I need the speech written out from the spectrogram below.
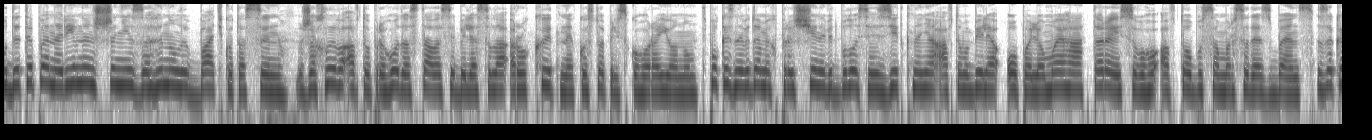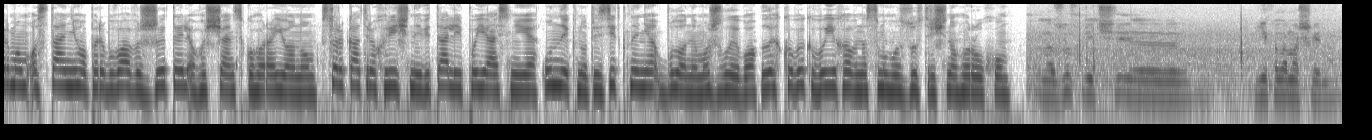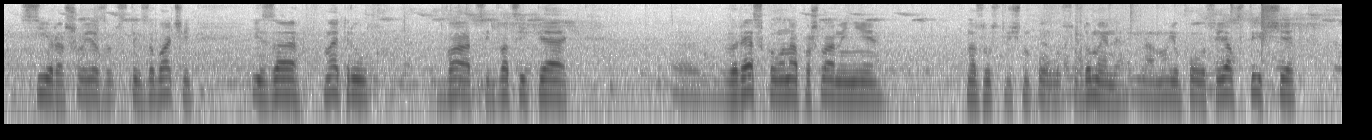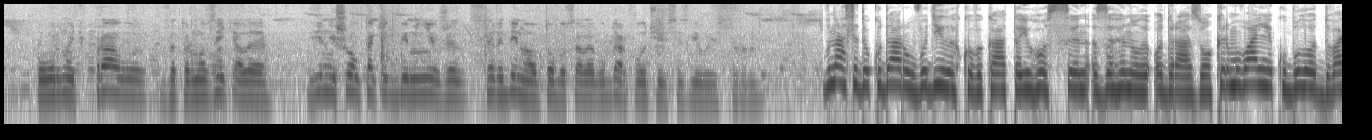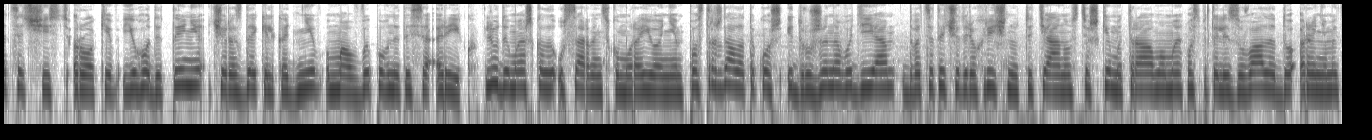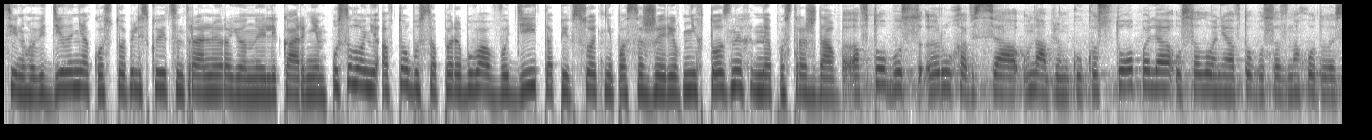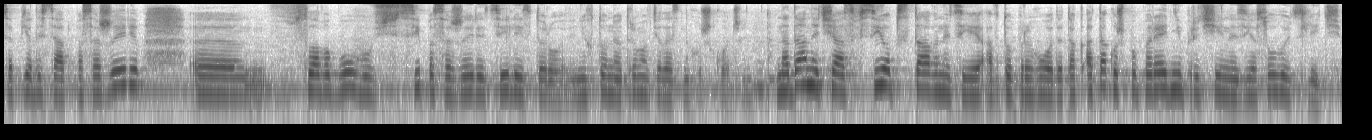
У ДТП на Рівненщині загинули батько та син. Жахлива автопригода сталася біля села Рокитне Костопільського району. Поки з невідомих причин відбулося зіткнення автомобіля Opel Омега та рейсового автобуса Mercedes-Benz. За кермом останнього перебував житель Гощанського району. 43-річний Віталій пояснює, уникнути зіткнення було неможливо. Легковик виїхав на смугу зустрічного руху. На зустріч е, їхала машина сіра, що я встиг побачити. І за метрів 20-25 е, резко вона пішла мені на зустрічну полосу, до мене, на мою полосу. Я встиг ще повернути вправо, затормозити, але він йшов так, якби мені вже з середини автобуса, але удар вийшов з лівої сторони. Внаслідок удару водій легковика та його син загинули одразу. Кермувальнику було 26 років. Його дитині через декілька днів мав виповнитися рік. Люди мешкали у Сарненському районі. Постраждала також і дружина водія. 24-річну Тетяну з тяжкими травмами госпіталізували до реанімаційного відділення Костопільської центральної районної лікарні. У салоні автобуса перебував водій та півсотні пасажирів. Ніхто з них не постраждав. Автобус рухався у напрямку Костополя. У салоні автобуса знаходилося 50 пасажирів. Е, Слава Богу, всі пасажири цілі і здорові. Ніхто не отримав тілесних ушкоджень. На даний час всі обставини цієї автопригоди, а також попередні причини з'ясовують слідчі.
